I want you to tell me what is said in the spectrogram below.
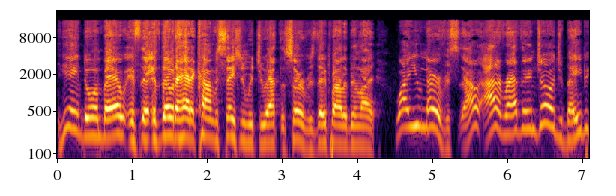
he ain't doing bad. If they if they would have had a conversation with you after service, they probably been like, why are you nervous? I, I rather enjoy you, baby.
